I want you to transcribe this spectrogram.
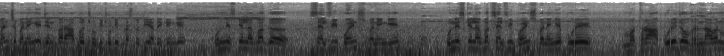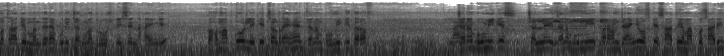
मंच बनेंगे जिन पर आप छोटी छोटी प्रस्तुतियाँ देखेंगे। 19 के लगभग सेल्फी पॉइंट्स बनेंगे। 19 के लगभग सेल्फी पॉइंट्स बनेंगे। पूरे मथुरा पूरे जो वृंदावन मथुरा के मंदिर हैं पूरी जगमग रोशनी से नहाएँगे। तो हम आपको लेके चल रहे हैं जन्मभूमि की तरफ़। जन्मभूमि के चलने जन्मभूमि पर हम जाएँगे। उसके साथ ही हम आपको सारी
